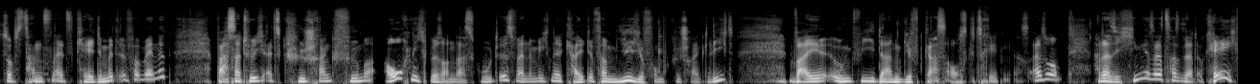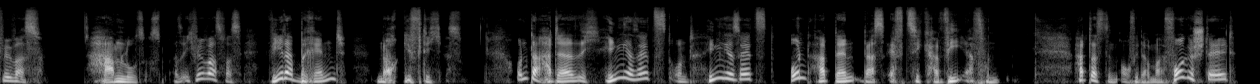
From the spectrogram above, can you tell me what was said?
Substanzen als Kältemittel verwendet, was natürlich als Kühlschrankfirma auch nicht besonders gut ist, wenn nämlich eine kalte Familie vom Kühlschrank liegt, weil irgendwie da ein Giftgas ausgetreten ist. Also hat er sich hingesetzt, hat gesagt, okay, ich will was harmloses. Also ich will was, was weder brennt noch giftig ist. Und da hat er sich hingesetzt und hingesetzt und hat dann das FCKW erfunden. Hat das dann auch wieder mal vorgestellt,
